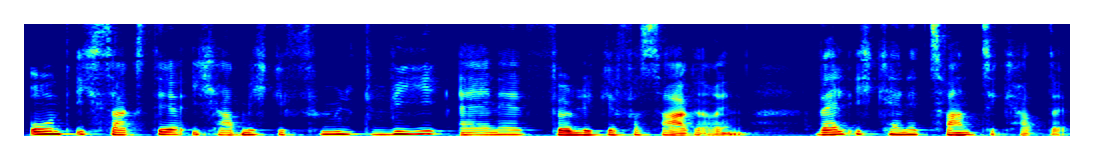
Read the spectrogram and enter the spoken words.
Und ich sag's dir, ich habe mich gefühlt wie eine völlige Versagerin, weil ich keine 20 hatte.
